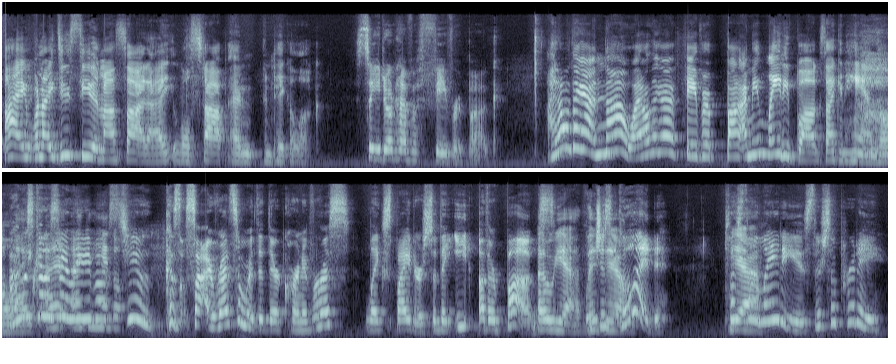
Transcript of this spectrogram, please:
I, when I do see them outside, I will stop and, and take a look. So you don't have a favorite bug. I don't think I no. I don't think I have a favorite bug. I mean, ladybugs I can handle. I was Like, gonna say I ladybugs handle- too, because so I read somewhere that they're carnivorous, like spiders, so they eat other bugs. Oh, yeah, they which is do. good. Plus, Yeah. they're ladies; they're so pretty.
